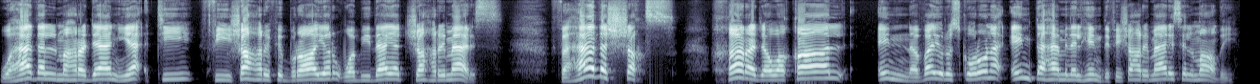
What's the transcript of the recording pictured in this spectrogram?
وهذا المهرجان يأتي في شهر فبراير وبداية شهر مارس. فهذا الشخص خرج وقال إن فيروس كورونا انتهى من الهند في شهر مارس الماضي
